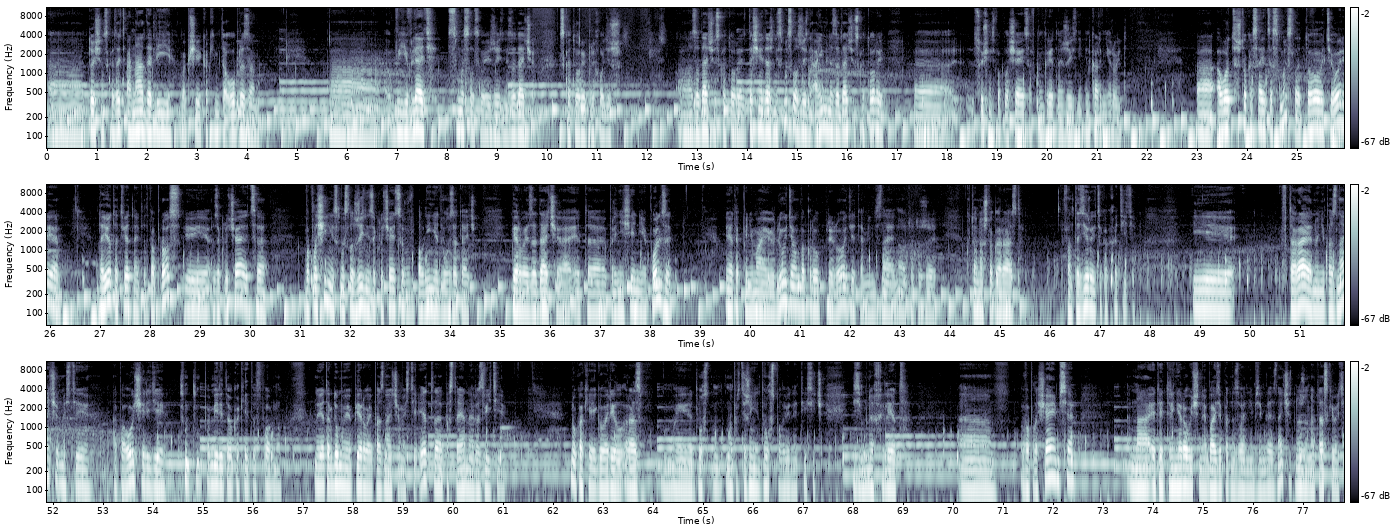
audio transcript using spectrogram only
э, точно сказать, а надо ли вообще каким-то образом э, выявлять смысл своей жизни, задачу, с которой приходишь, э, задачу, с которой, точнее даже не смысл жизни, а именно задачу, с которой э, сущность воплощается в конкретной жизни, инкарнирует. А, а вот что касается смысла, то теория дает ответ на этот вопрос и заключается воплощение смысла жизни заключается в выполнении двух задач. Первая задача – это принесение пользы, ну, я так понимаю, людям вокруг, природе, там, я не знаю, но тут уже кто на что гораздо. Фантазируйте, как хотите. И вторая, но не по значимости, а по очереди, по мере того, как я это вспомнил. Но я так думаю, первая по значимости – это постоянное развитие. Ну, как я и говорил, раз мы двух, на протяжении двух с половиной тысяч земных лет э, воплощаемся на этой тренировочной базе под названием Земля, значит, нужно натаскивать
